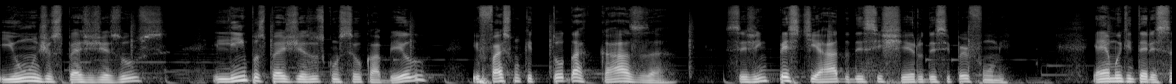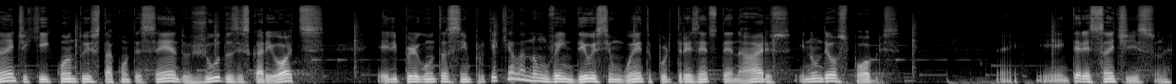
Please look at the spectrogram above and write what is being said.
e unge os pés de Jesus e limpa os pés de Jesus com seu cabelo e faz com que toda a casa seja empesteada desse cheiro, desse perfume. E aí é muito interessante que, enquanto isso está acontecendo, Judas Iscariotes, ele pergunta assim: por que, que ela não vendeu esse unguento por 300 denários e não deu aos pobres? É, e é interessante isso, né?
